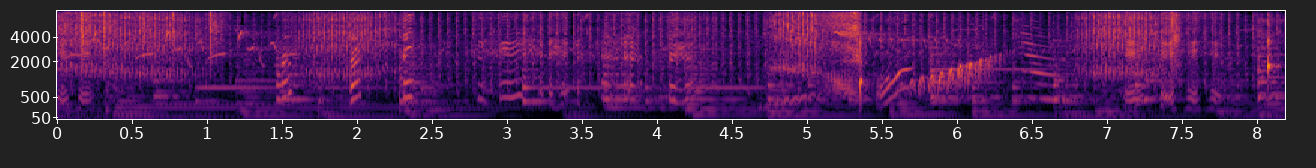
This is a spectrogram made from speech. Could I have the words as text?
Hehehehe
